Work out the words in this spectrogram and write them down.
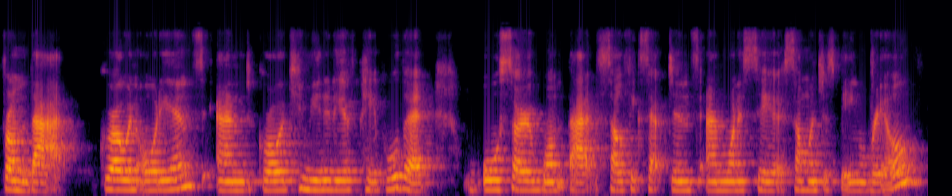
from that, grow an audience and grow a community of people that also want that self acceptance and want to see someone just being real.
